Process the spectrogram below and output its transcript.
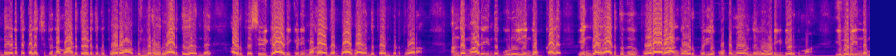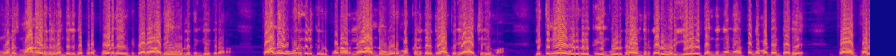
இந்த இடத்த கலைச்சிட்டு நம்ம அடுத்த இடத்துக்கு போறோம் அப்படிங்கிற ஒரு வார்த்தையை வந்து அவர் ஸ்பெசிஃபிக்காக அடிக்கடி மகாவதர் பாபா வந்து பயன்படுத்துவாராம். அந்த மாதிரி இந்த குரு எங்க கல எங்க அடுத்தது போறாரோ அங்க ஒரு பெரிய கூட்டமே வந்து ஓடிக்கிட்டே இருக்குமா. இவர் இந்த மூணு மாணவர்கள் வந்ததுக்கு அப்புறம் போறதை விட்டுட்டாரா அதே ஊர்ல தங்கி இருக்கிறாராம் பல ஊர்களுக்கு இவர் போனார்ல அந்த ஊர் மக்களுக்கெல்லாம் பெரிய ஆச்சரியமா. எத்தனையோ ஊர்களுக்கு எங்க ஊருக்கெல்லாம் வந்திருக்காரு ஒரு இரவு தங்குங்கன்னா தங்க மாட்டேன்ட்டாரு. பல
